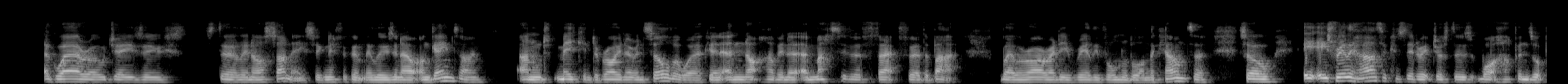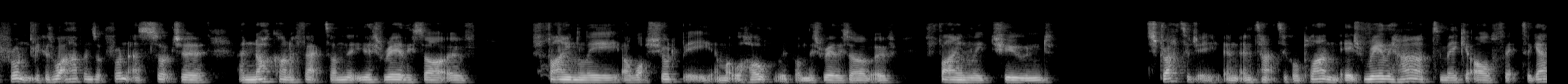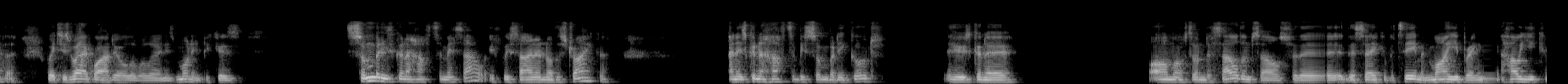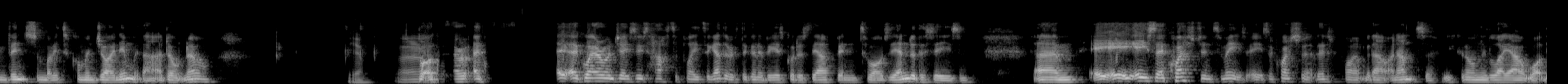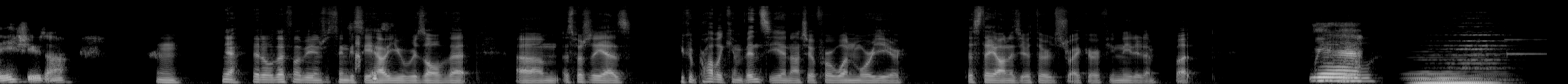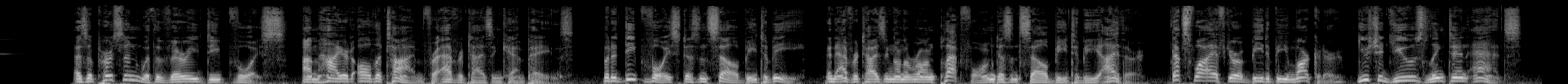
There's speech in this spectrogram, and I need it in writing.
Aguero, Jesus, Sterling, or Sané significantly losing out on game time? And making De Bruyne and Silva work and, and not having a, a massive effect further back where we're already really vulnerable on the counter. So it, it's really hard to consider it just as what happens up front because what happens up front has such a, a knock on effect on the, this really sort of finely, or what should be, and what will hopefully become this really sort of finely tuned strategy and, and tactical plan. It's really hard to make it all fit together, which is where Guardiola will earn his money because somebody's going to have to miss out if we sign another striker. And it's going to have to be somebody good who's going to almost undersell themselves for the, the sake of a team. And why you bring, how you convince somebody to come and join in with that, I don't know. Yeah. I don't know. But Aguero, Aguero and Jesus have to play together if they're going to be as good as they have been towards the end of the season. Um, it, it, it's a question to me. It's, it's a question at this point without an answer. You can only lay out what the issues are. Hmm. Yeah, it'll definitely be interesting to see how you resolve that, um, especially as you could probably convince Iheanacho for one more year to stay on as your third striker if you needed him. But we Yeah. will- As a person with a very deep voice, I'm hired all the time for advertising campaigns. But a deep voice doesn't sell B2B, and advertising on the wrong platform doesn't sell B2B either. That's why, if you're a B2B marketer, you should use LinkedIn ads.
